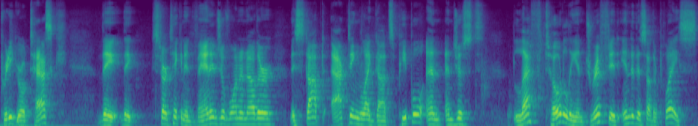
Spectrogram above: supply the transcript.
pretty grotesque. They they started taking advantage of one another. They stopped acting like God's people and and just left totally and drifted into this other place.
